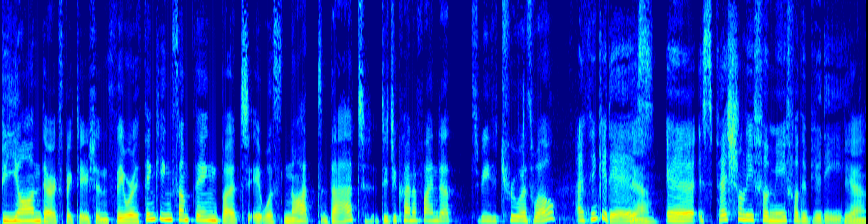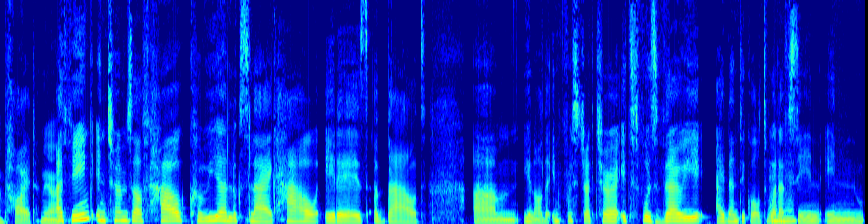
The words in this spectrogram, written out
beyond their expectations. They were thinking something, but it was not that. Did you kind of find that to be true as well? I think it is, uh, especially for me for the beauty Yeah. part. Yeah. I think in terms of how Korea looks like, how it is about, um, you know, the infrastructure, it was very identical to what I've Mm-hmm. seen in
